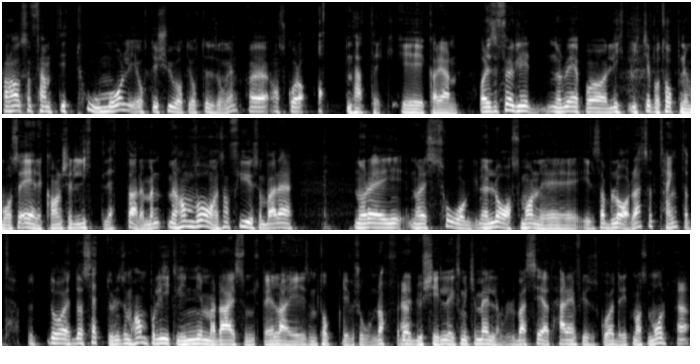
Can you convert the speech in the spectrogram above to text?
Han har altså 52 mål i 87-88-sesongen. Han skåra 18 hat trick i karrieren. Og det er selvfølgelig, når du er på, litt, ikke på toppnivå, så er det kanskje litt lettere, men, men han var en sånn fyr som bare når jeg, når jeg så, når jeg la som han i, i disse bladene, så tenkte jeg at da, da setter du liksom han på lik linje med de som spiller i liksom, toppdivisjonen. For det, du skiller liksom ikke mellom. Du bare ser at her er en fyr som skårer dritmasse mål. Ja.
